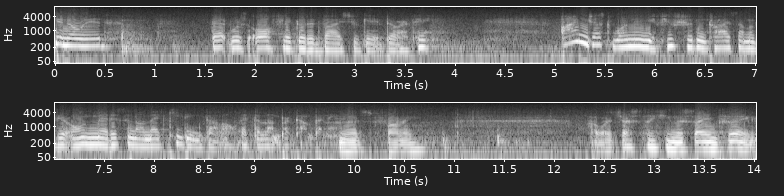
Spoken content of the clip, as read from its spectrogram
You know, Ed, that was awfully good advice you gave Dorothy. I'm just wondering if you shouldn't try some of your own medicine on that Keating fellow at the lumber company. That's funny. I was just thinking the same thing.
